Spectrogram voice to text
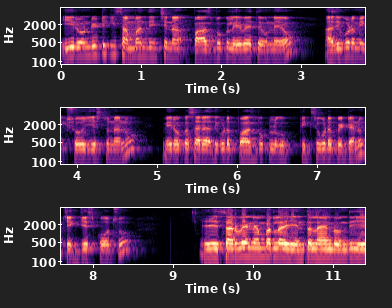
ఈ రెండింటికి సంబంధించిన పాస్బుక్లు ఏవైతే ఉన్నాయో అది కూడా మీకు షో చేస్తున్నాను. మీరు ఒకసారి అది కూడా పాస్బుక్లు పిక్స్ కూడా పెట్టాను. చెక్ చేసుకోవచ్చు. ఏ సర్వే నెంబర్లో ఎంత ల్యాండ్ ఉంది ఏ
